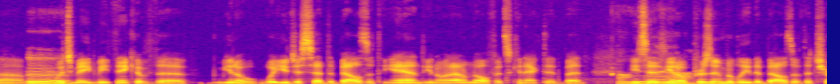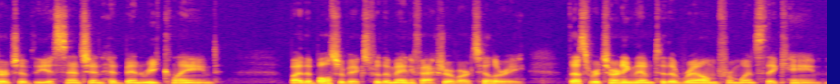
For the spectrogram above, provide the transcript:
um, mm. which made me think of the, you know, what you just said, the bells at the end. You know, I don't know if it's connected, but oh, he yeah. says, you know, presumably the bells of the Church of the Ascension had been reclaimed by the Bolsheviks for the manufacture of artillery, thus returning them to the realm from whence they came.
